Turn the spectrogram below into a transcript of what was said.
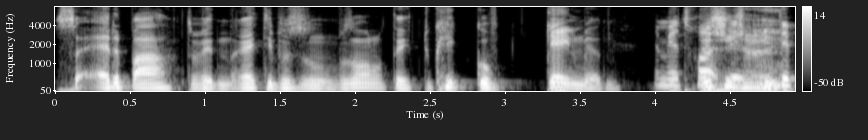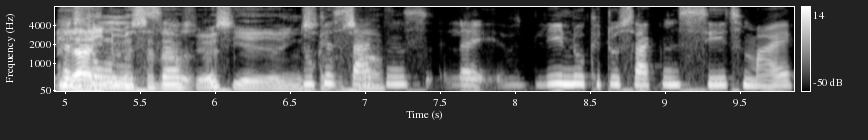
så er det bare, du ved, den rigtige person. Forstår du? Det, du kan ikke gå galt med den. Jamen, jeg tror, Det synes det, jeg. det er jeg er personen med selv. Jeg vil sige, jeg er enig Du kan sagtens, lad, lige nu kan du sagtens sige til mig,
